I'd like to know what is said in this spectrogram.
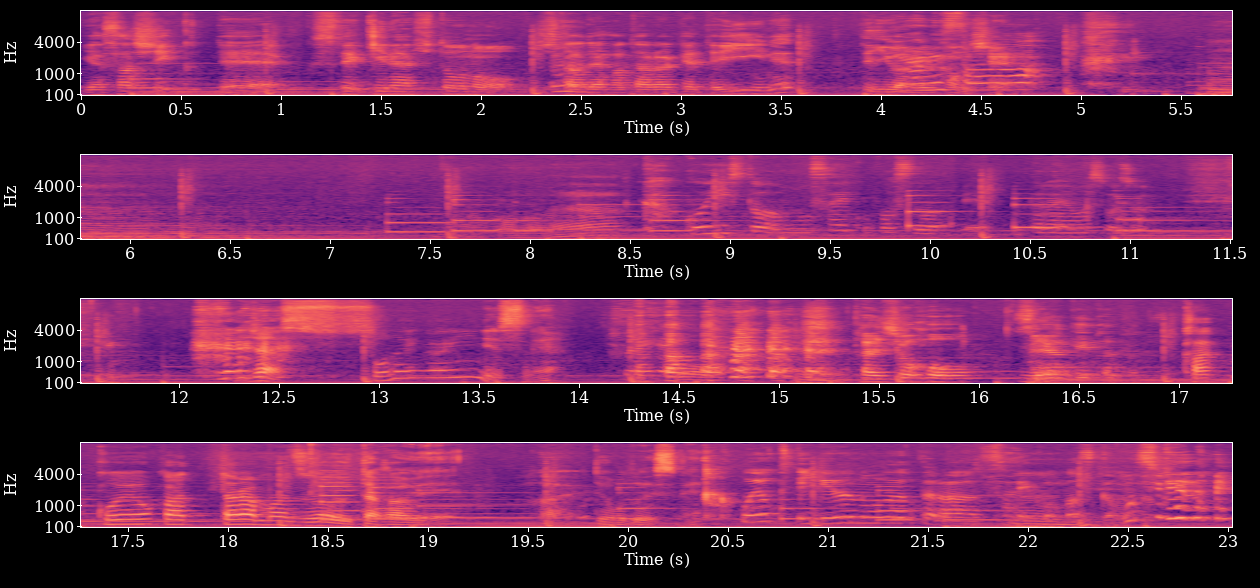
優しくて素敵な人の下で働けていいねって言われるかもしれない、うん。なるほどね。かっこいい人はもうサイコパスだって疑いましょうじゃじゃあ それがいいですね。あそれがこう対処法見分け方。かっこよかったらまずは疑うはい。ってことですね。かっこよくて有能だったらサイコパスかもしれない、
